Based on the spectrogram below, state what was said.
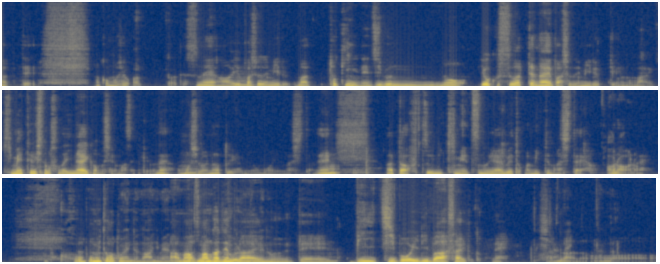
あって、なんか面白かったですね。ああいう場所で見る。まあ、時にね、自分のよく座ってない場所で見るっていうのも、まあ、決めてる人もそんないないかもしれませんけどね。面白いなというふうに思いましたね。うんあとは普通に鬼滅の刃とか見てましたよ。あらあら。ほぼ見たことないんだよな、アニメの。漫画全部プライ。ムで、ビーチボーイリバーサイドとかね。知らないあの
